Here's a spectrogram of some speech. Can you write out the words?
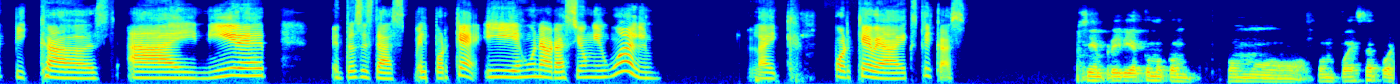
it, because I need it. Entonces das el por qué. Y es una oración igual. Like, ¿por qué? Vea, explicas. Siempre iría como, com- como compuesta por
